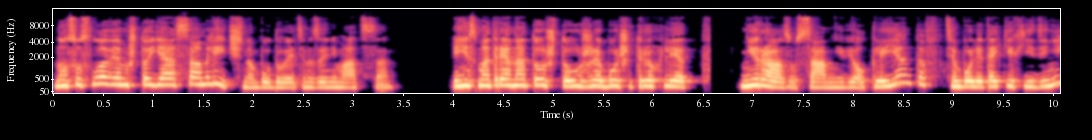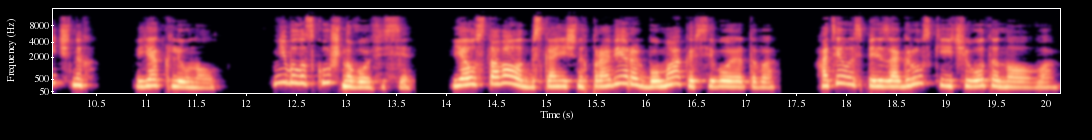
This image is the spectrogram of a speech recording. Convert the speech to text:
но с условием, что я сам лично буду этим заниматься. И несмотря на то, что уже больше трех лет ни разу сам не вел клиентов, тем более таких единичных, я клюнул. Мне было скучно в офисе. Я уставал от бесконечных проверок, бумаг и всего этого. Хотелось перезагрузки и чего-то нового.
